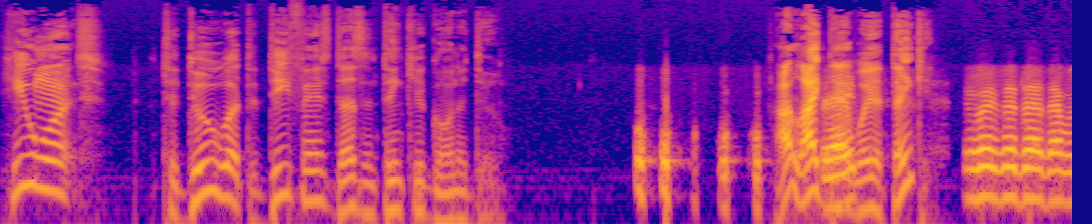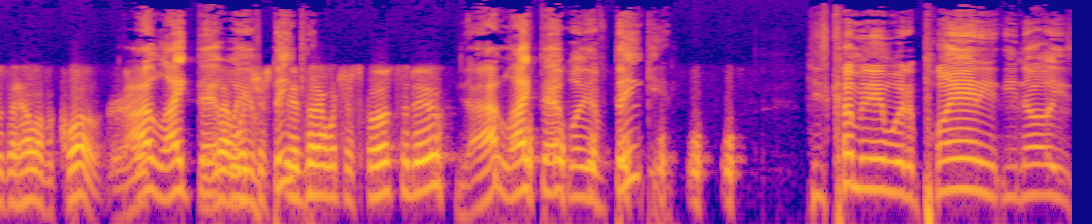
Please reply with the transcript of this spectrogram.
he wants to do what the defense doesn't think you're going to do. I like that way of thinking. That, that, that was a hell of a quote, right? I like that is that way of thinking. Is that what you're supposed to do? I like that way of thinking. He's coming in with a plan. He, you know, he's,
